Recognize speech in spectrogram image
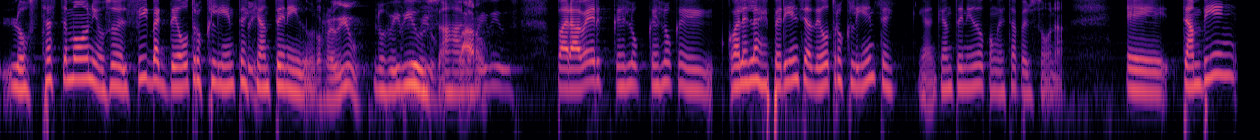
los testimonios o el feedback de otros clientes Sí. que han tenido. Los reviews. Los reviews, Reviews, ajá, claro. los reviews. Para ver qué es lo, qué es lo que, cuál es la experiencia de otros clientes que, han- que han tenido con esta persona. Eh, también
